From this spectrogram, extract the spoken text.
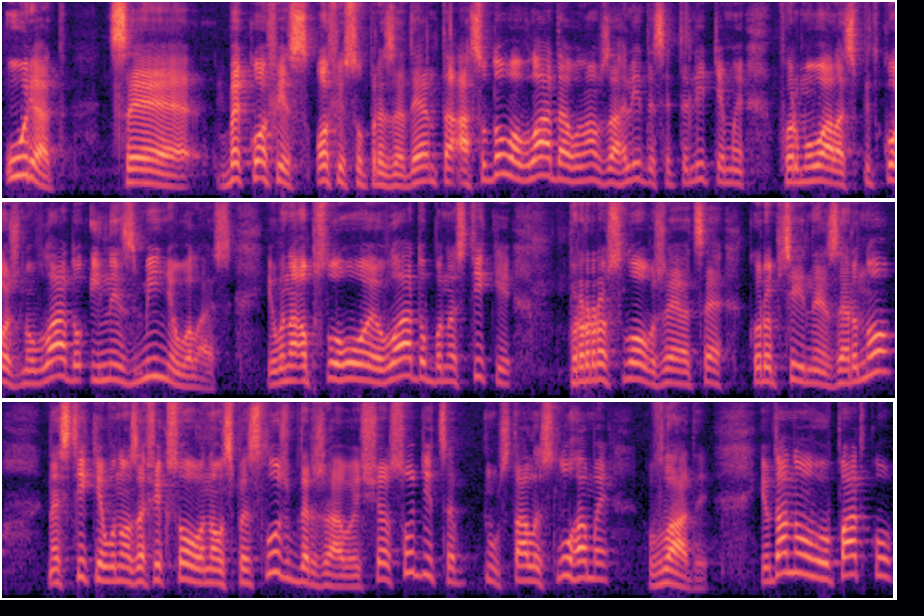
уряд це бек-офіс офісу президента, а судова влада вона взагалі десятиліттями формувалась під кожну владу і не змінювалась. І вона обслуговує владу, бо настільки проросло вже це корупційне зерно, настільки воно зафіксовано у спецслужб держави, що судді це ну, стали слугами влади. І в даному випадку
